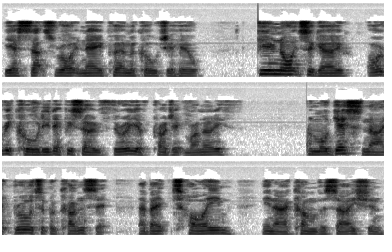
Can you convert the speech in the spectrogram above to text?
Yes, that's right now, Permaculture Hill. A few nights ago, I recorded episode 3 of Project Monolith and my guest Nate brought up a concept about time in our conversation.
